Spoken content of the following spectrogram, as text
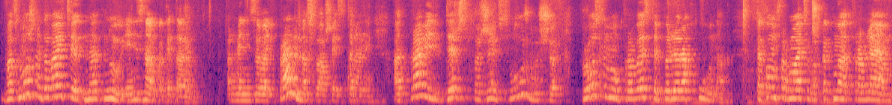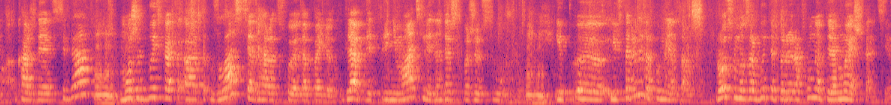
Возможно, давайте, на- ну, я не знаю, как это організувати правильно з вашої сторони, відправити в Держспоживслужбу, що просимо провести перерахунок. В такому форматі, вот как мы отправляем каждый от себя, Мгм. может быть, как от власти, от городской это пойдет, для предпринимателей на Держспоживслужбу. Мгм. І, е, і вторим документом просимо зробити перерахунок для мешканців.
